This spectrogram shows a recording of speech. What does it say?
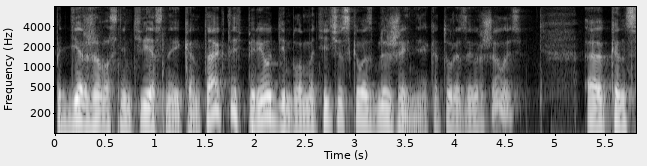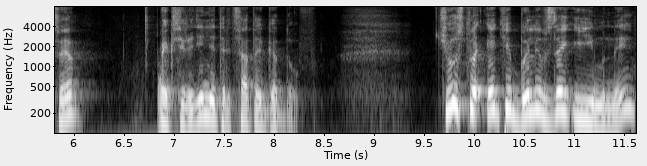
поддерживал с ним тесные контакты в период дипломатического сближения, которое завершилось э, к конце, э, к середине 30-х годов. Чувства эти были взаимны,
